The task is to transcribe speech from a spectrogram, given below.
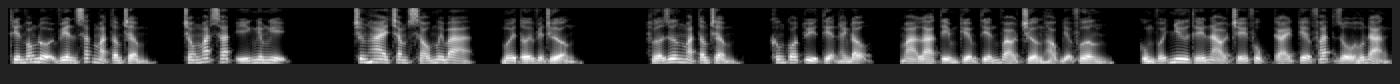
Thiên võng đội viên sắc mặt tâm trầm, trong mắt sát ý nghiêm nghị. chương 263, mới tới viện trưởng. Hứa dương mặt tâm trầm, không có tùy tiện hành động, mà là tìm kiếm tiến vào trường học địa phương, cùng với như thế nào chế phục cái kia phát rồ hỗn đản.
